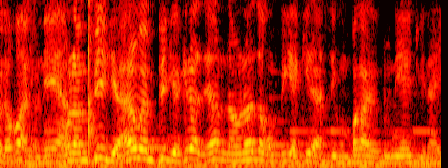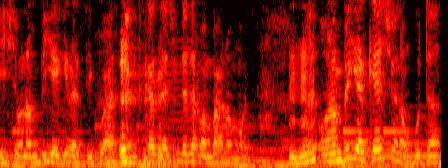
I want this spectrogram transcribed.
utakuwa unanionea? Unampiga umempiga kila na unaweza kumpiga kila siku mpaka dunia yetu inaisha. Unampiga kila siku kazi ashinda hata pambano moja. Unampiga kesho namkuta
